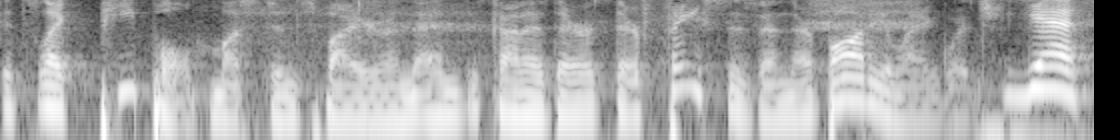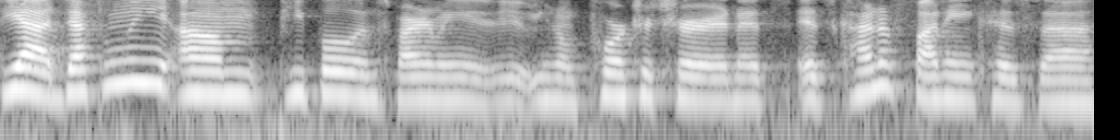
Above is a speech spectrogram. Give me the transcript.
It's like people must inspire and, and kind of their their faces and their body language yes yeah definitely um, people inspire me you know portraiture and it's it's kind of funny because uh,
